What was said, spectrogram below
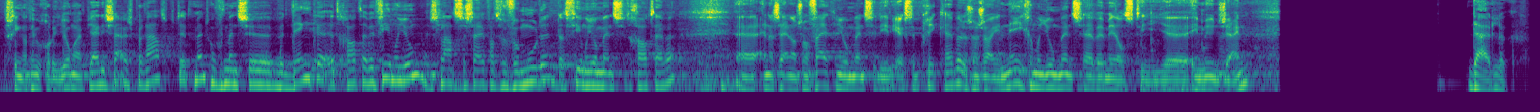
misschien dat Hugo de Jong, heb jij die cijfers paraat op dit moment? Hoeveel mensen we denken het gehad hebben? 4 miljoen, dat is het laatste cijfer wat we vermoeden, dat 4 miljoen mensen het gehad hebben. Uh, en er zijn dan zo'n 5 miljoen mensen die de eerste prik hebben. Dus dan zou je 9 miljoen mensen hebben inmiddels die uh, immuun zijn. Duidelijk.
